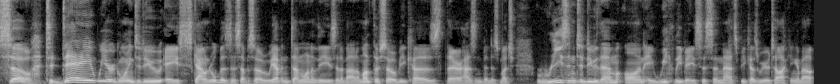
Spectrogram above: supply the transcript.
So, today we are going to do a scoundrel business episode. We haven't done one of these in about a month or so because there hasn't been as much reason to do them on a weekly basis, and that's because we are talking about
